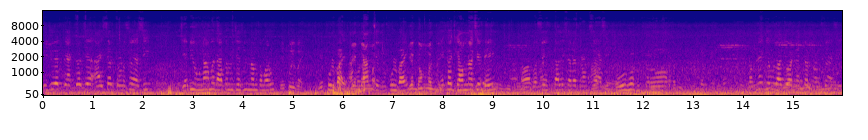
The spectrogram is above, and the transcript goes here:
બીજું એક ટ્રેક્ટર છે આઈસર ત્રણસો એંસી. જે બી ઉનામાં આપેલું છે શું નામ તમારું? વિપુલભાઈ. વિપુલભાઈ. આનું નામ છે. વિપુલભાઈ. એક જ ગામના છે બે. બસો એકતાલીસ અને ત્રણસો એસી. તો તમને કેવું લાગ્યું આ ટ્રેક્ટર ત્રણસો એંસી?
